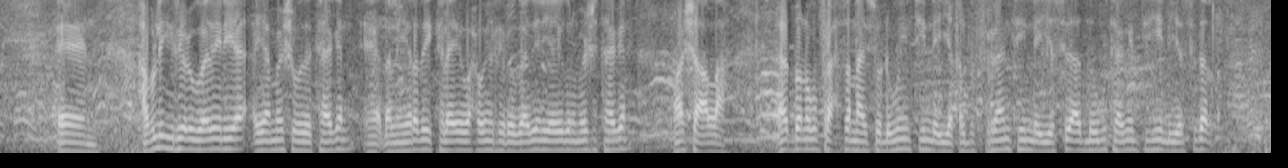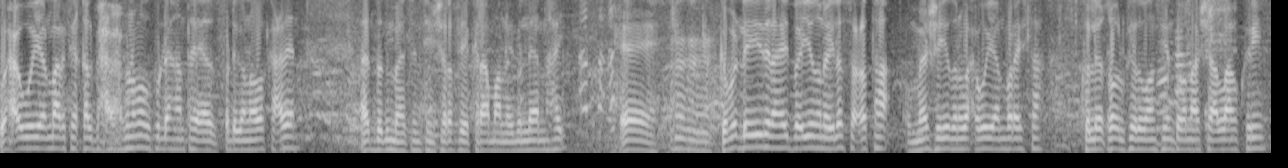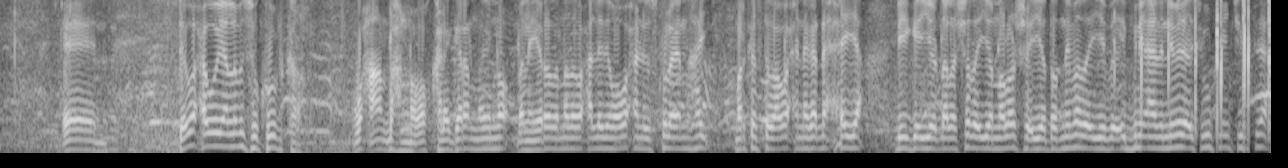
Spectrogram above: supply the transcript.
Hablihii reer ogaadeynaya ayaa meesha wada taagan. Dhallinyaradii kale ee waxa weeyaan reer ogaadeynaya iyaguna meesha taagan. Maasha allah. Aad baan ugu faraxsannahay soo dhoweyntiinna iyo qalbi firaantiinna iyo sida aad noogu taagan tihiin iyo sida waxa weeyaan maaragtay qalbi xabnimada ku dheehan tahay aad fadhiga nooga kacdeen. Aad baad u mahadsantihiin sharaf iyo karaamaanu idin leenahay. Gabadha idin lahayd baa iyaduna ila socotaa. Oo meesha iyaduna waxa weeyaan maraysa. Kolley qowlkeeda waan siin doonaa insha allahu kariim dee waxa weeyaan lama soo koobi karo. Waxaan dhahno oo kale garan mayno dhallinyaradanada waxaan leedahay waa waxaynu isku leenahay. Mar kasta waa wax inaga dhexeeya dhiigga iyo dhalashada iyo nolosha iyo dadnimada iyo bini aadamnimada isugu keen jirta.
